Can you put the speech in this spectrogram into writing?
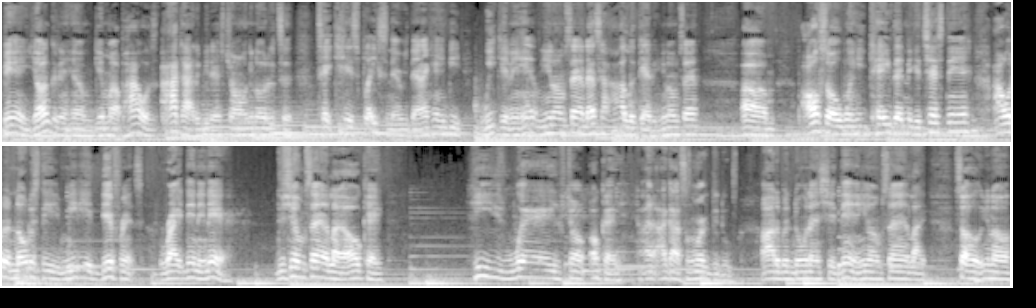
being younger than him, get my powers, I got to be that strong in order to take his place and everything. I can't be weaker than him. You know what I'm saying? That's how I look at it. You know what I'm saying? Um, also, when he caved that nigga chest in, I would have noticed the immediate difference right then and there. You see what I'm saying? Like, okay, he's way strong. Okay, I, I got some work to do. I'd have been doing that shit then. You know what I'm saying? Like, so you know,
